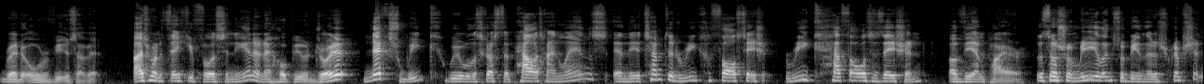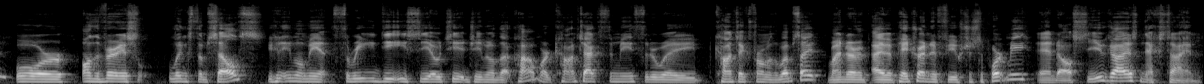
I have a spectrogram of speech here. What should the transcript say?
read overviews of it. I just want to thank you for listening in, and I hope you enjoyed it. Next week, we will discuss the Palatine lands and the attempted recatholicization of the empire. The social media links will be in the description or on the various links themselves. You can email me at 3decot at gmail.com or contact me through a contact form on the website. Reminder, I have a Patreon if you to support me, and I'll see you guys next time.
